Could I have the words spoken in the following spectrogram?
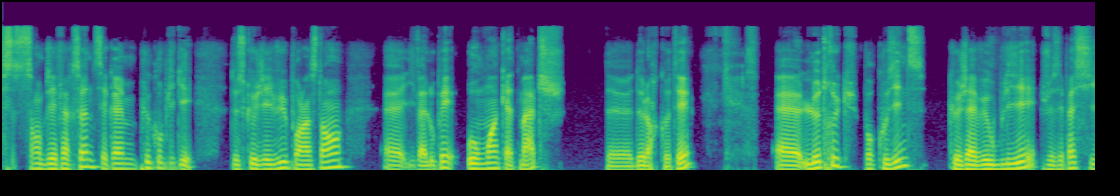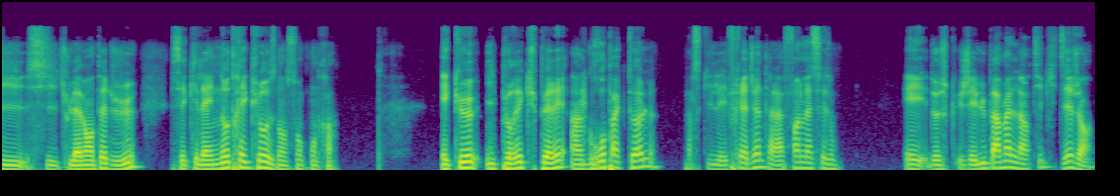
sans Jefferson, c'est quand même plus compliqué. De ce que j'ai vu pour l'instant, euh, il va louper au moins 4 matchs de, leur côté. Euh, le truc pour Cousins que j'avais oublié, je ne sais pas si, tu l'avais en tête, Juju, c'est qu'il a une trade clause dans son contrat et qu'il peut récupérer un gros pactole parce qu'il est free agent à la fin de la saison. Et de ce que j'ai lu pas mal d'articles qui disaient genre,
